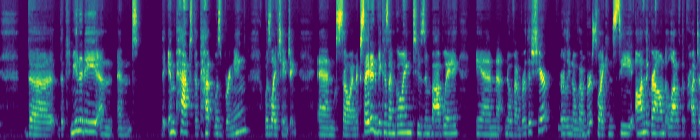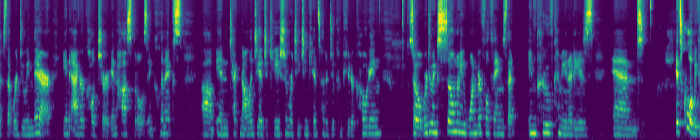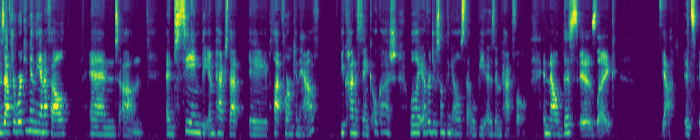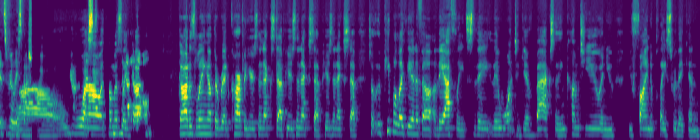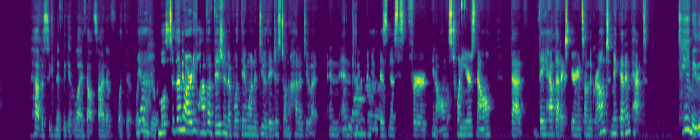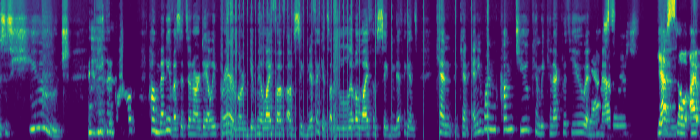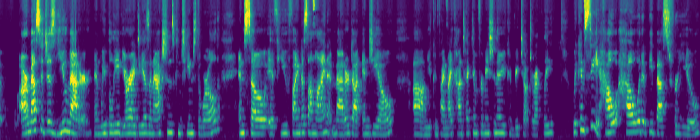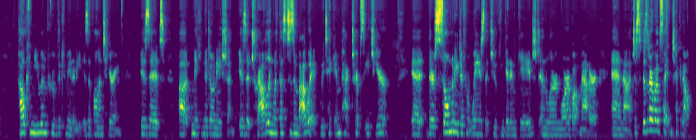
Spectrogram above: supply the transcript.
the the community and and the impact that that was bringing was life changing. And so I'm excited because I'm going to Zimbabwe in November this year, early. November, so I can see on the ground a lot of the projects that we're doing there in agriculture, in hospitals, in clinics, um, in technology education. We're teaching kids how to do computer coding. So we're doing so many wonderful things that improve communities. And it's cool because after working in the NFL and um, and seeing the impact that a platform can have you kind of think, oh gosh, will I ever do something else that will be as impactful? And now this is like, yeah, it's it's really wow. special. Yeah, wow, it's almost like God, God is laying out the red carpet. Here's the next step. Here's the next step. Here's the next step. So uh, people like the NFL, uh, the athletes, they they want to give back, so they can come to you and you you find a place where they can have a significant life outside of what they're what yeah, they're doing. Most of them yeah. already have a vision of what they want to do. They just don't know how to do it. And and yeah. we've been in business for you know almost 20 years now that they have that experience on the ground to make that impact. Tami, this is huge. how, how, many of us, it's in our daily prayer, Lord, give me a life of, of significance. Let me live a life of significance. Can can anyone come to you? Can we connect with you? It yes. matters. Yes. And- so I our message is you matter. And we believe your ideas and actions can change the world. And so if you find us online at matter.ngo um, you can find my contact information there. You can reach out directly. We can see how how would it be best for you? How can you improve the community? Is it volunteering? Is it uh, making a donation? Is it traveling with us to zimbabwe? We take impact trips each year. It, there's so many different ways that you can get engaged and learn more about matter. And uh, just visit our website and check it out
